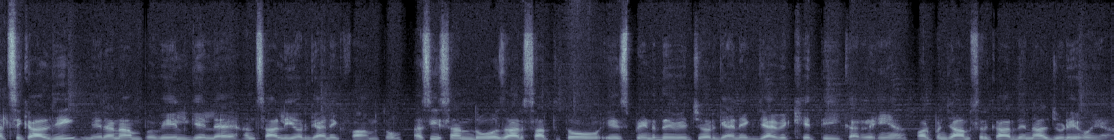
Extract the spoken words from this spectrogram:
ਸਤਿ ਸ਼੍ਰੀ ਅਕਾਲ ਜੀ। ਮੇਰਾ ਨਾਮ ਪਵੇਲ ਗਿੱਲ ਹੈ, ਹੰਸਾਲੀ ਆਰਗੈਨਿਕ ਫਾਰਮ ਤੋਂ। ਅਸੀਂ ਸਨ 2007 ਤੋਂ ਇਸ ਪਿੰਡ ਦੇ ਵਿੱਚ ਆਰਗੈਨਿਕ ਜੈਵਿਕ ਖੇਤੀ ਕਰ ਰਹੇ ਹਾਂ ਔਰ ਪੰਜਾਬ ਸਰਕਾਰ ਦੇ ਨਾਲ ਜੁੜੇ ਹੋਏ ਹਾਂ।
